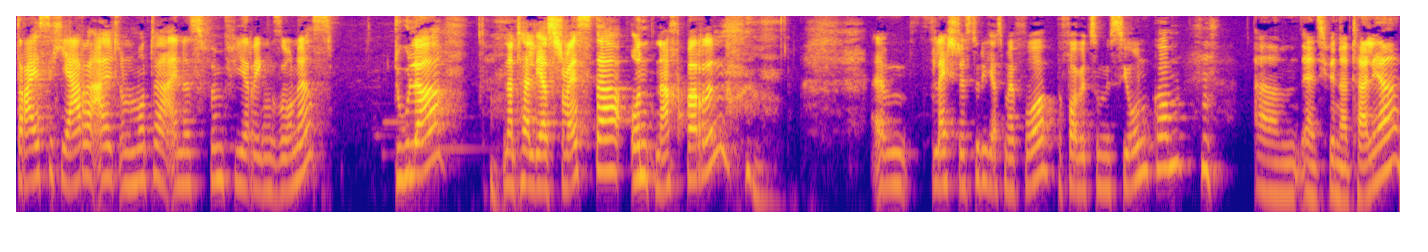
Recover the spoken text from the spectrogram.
30 Jahre alt und Mutter eines fünfjährigen Sohnes. Dula, Natalias Schwester und Nachbarin. ähm, vielleicht stellst du dich erstmal vor, bevor wir zur Mission kommen. Ähm, ich bin Natalia,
